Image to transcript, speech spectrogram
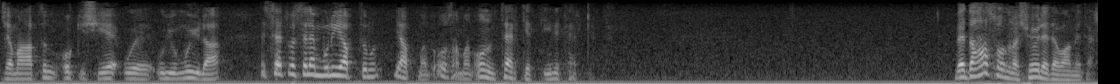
cemaatin o kişiye uyumuyla Aleyhisselatü Vesselam bunu yaptı mı? Yapmadı. O zaman onun terk ettiğini terk et. Ve daha sonra şöyle devam eder.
